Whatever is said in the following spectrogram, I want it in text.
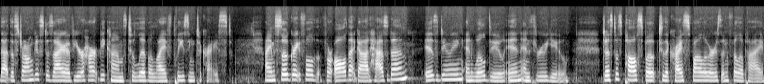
that the strongest desire of your heart becomes to live a life pleasing to Christ. I am so grateful for all that God has done, is doing, and will do in and through you. Just as Paul spoke to the Christ followers in Philippi,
